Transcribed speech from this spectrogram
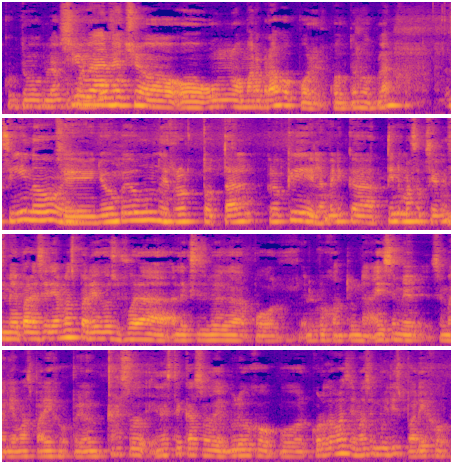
Cuauhtémoc Blanco. Sí, hubieran hecho o un Omar Bravo por el Cuauhtémoc Blanco. Sí, no, eh, yo veo un error total. Creo que el América tiene más opciones. Me parecería más parejo si fuera Alexis Vega por el Brujo Antuna. Ahí se me, se me haría más parejo. Pero en, caso, en este caso del Brujo por Córdoba se me hace muy disparejo.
